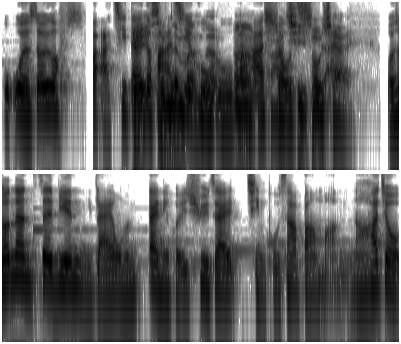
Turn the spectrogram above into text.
我我有时候一个法器带一对，个法器葫芦，把嗯它收起来。起来，我说那这边你来，我们带你回去，再请菩萨帮忙。然后他就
